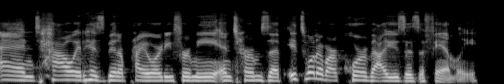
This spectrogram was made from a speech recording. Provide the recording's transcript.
and how it has been a priority for me in terms of it's one of our core values as a family.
